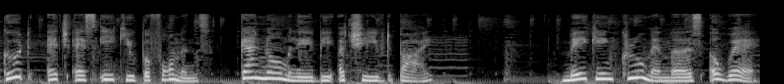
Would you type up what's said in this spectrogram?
Good HSEQ performance can normally be achieved by making crew members aware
